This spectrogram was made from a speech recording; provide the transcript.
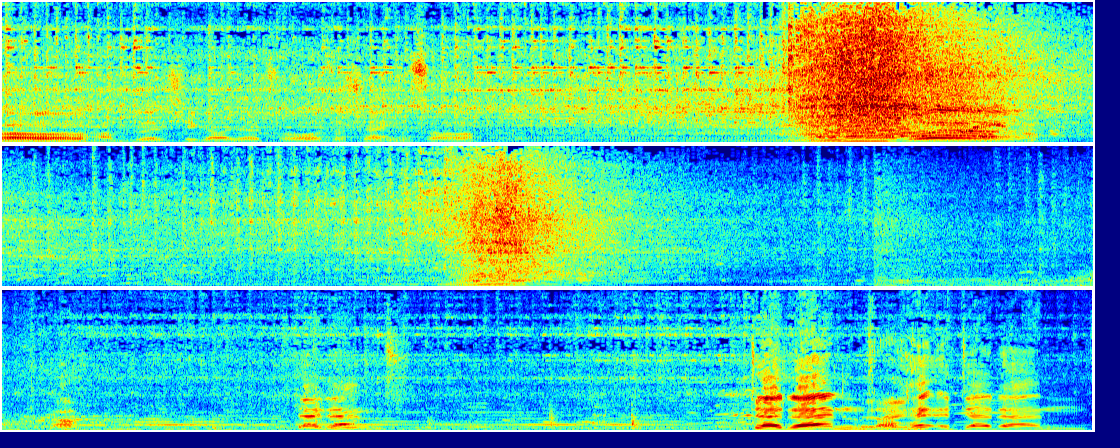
Oh, I'm literally got to go towards the chainsaw. Whoa! Oh. Dead end? Dead end. I hit a dead end.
